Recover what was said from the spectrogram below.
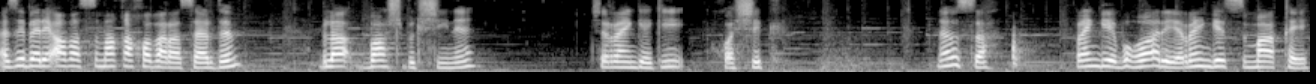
Ez ê berê ava simaqa xwe beraserdim. Bila baş bikişîne. Çi rengekî xweşik. Ne wisa rengê biharê, rengê simaqê.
